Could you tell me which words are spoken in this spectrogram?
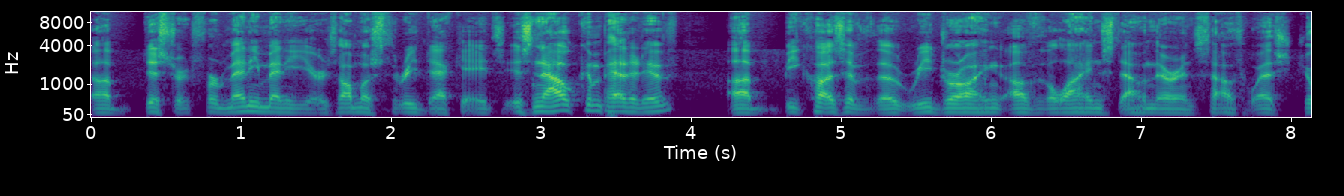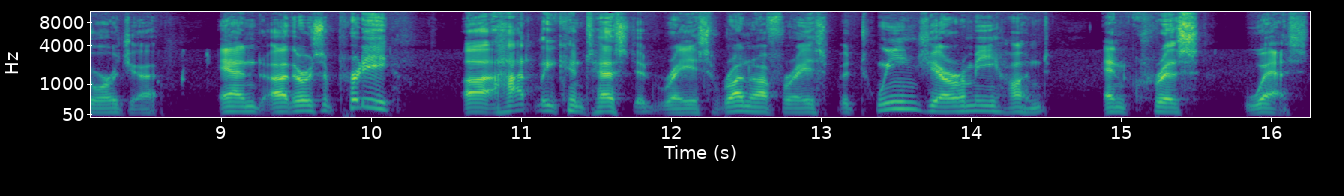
uh district, for many many years, almost three decades, is now competitive uh, because of the redrawing of the lines down there in southwest Georgia. And uh, there was a pretty uh, hotly contested race, runoff race, between Jeremy Hunt and Chris West.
